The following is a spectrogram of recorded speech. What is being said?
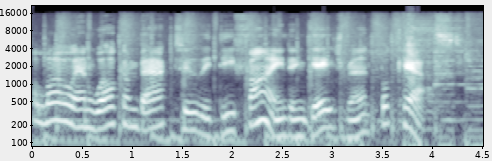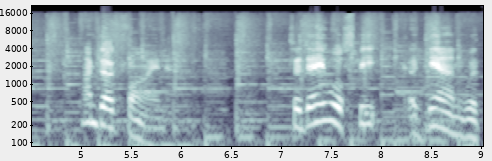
Hello, and welcome back to the Defined Engagement Bookcast. I'm Doug Fine. Today we'll speak again with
